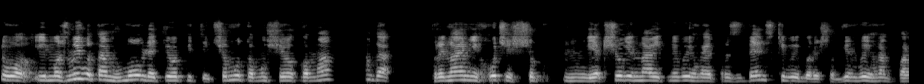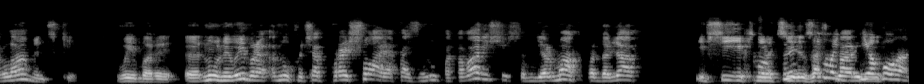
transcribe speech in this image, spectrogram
От, і можливо там вмовлять його піти. Чому? Тому що його команда принаймні хоче, щоб якщо він навіть не виграє президентські вибори, щоб він виграв парламентські вибори. Е, ну не вибори, а ну, хоча б пройшла якась група товаришів, щоб Єрмак, Подоляк і всі їхні Ну, ці не його,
